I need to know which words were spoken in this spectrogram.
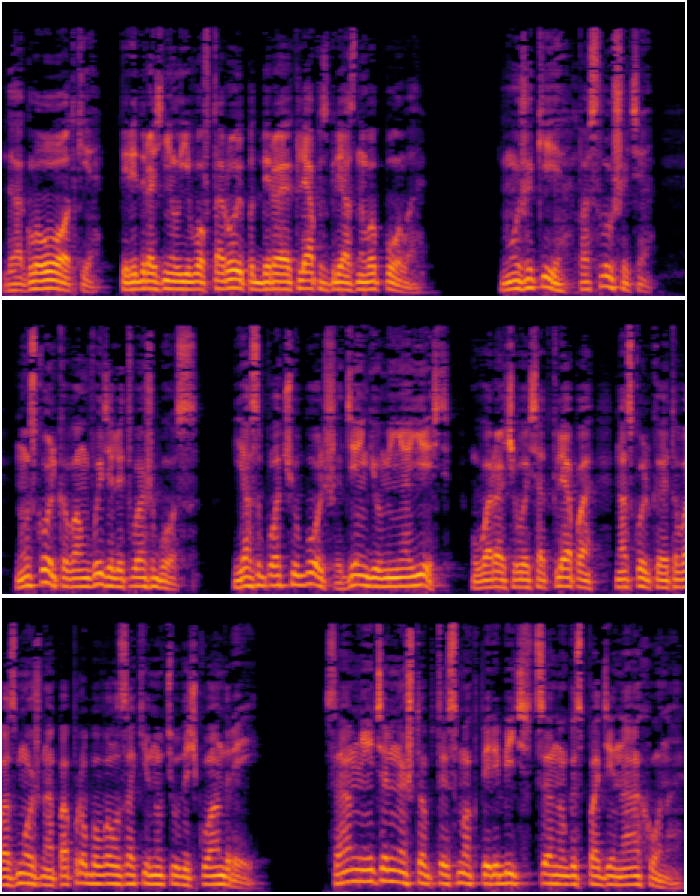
«До глотки», – передразнил его второй, подбирая кляп с грязного пола. «Мужики, послушайте, ну сколько вам выделит ваш босс? Я заплачу больше, деньги у меня есть», – уворачиваясь от кляпа, насколько это возможно, попробовал закинуть удочку Андрей. «Сомнительно, чтоб ты смог перебить цену господина Ахона.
